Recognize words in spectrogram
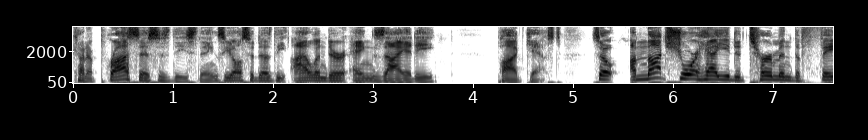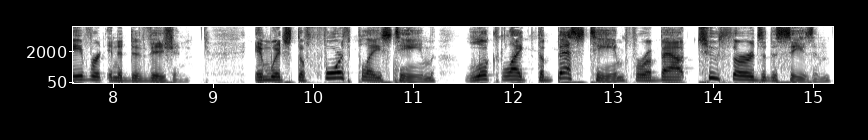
kind of processes these things. He also does the Islander Anxiety podcast. So I'm not sure how you determine the favorite in a division in which the fourth place team looked like the best team for about two thirds of the season.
